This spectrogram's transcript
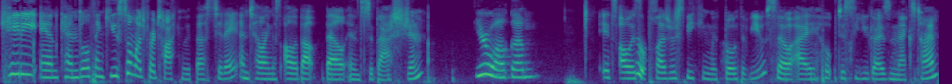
Katie and Kendyl, thank you so much for talking with us today and telling us all about Belle and Sebastian. You're welcome. It's always a pleasure speaking with both of you, so I hope to see you guys next time.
